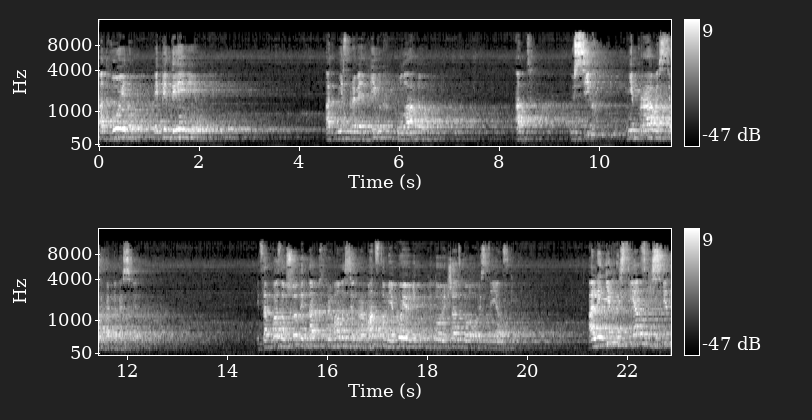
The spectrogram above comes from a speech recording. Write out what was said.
ад войнаў, эпідэміяў, ад несправядлівых уладаў, ад усіх неправасцяў гэтага свету. І царква заўсёды так успрымалася грамадствам, якое ў некаторы час было хрысціянскім. Але не хрысціянскі свет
